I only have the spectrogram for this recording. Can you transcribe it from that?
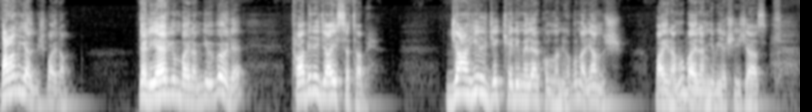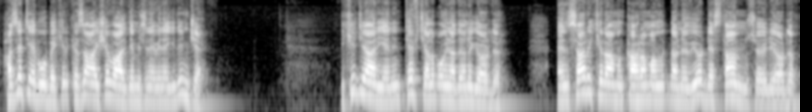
Bana mı gelmiş bayram? Deliye her gün bayram gibi böyle tabiri caizse tabi. Cahilce kelimeler kullanıyor. Bunlar yanlış. Bayramı bayram gibi yaşayacağız. Hazreti Ebu Bekir kızı Ayşe validemizin evine gidince iki cariyenin tef çalıp oynadığını gördü. Ensar-ı kiramın kahramanlıklarını övüyor, destan söylüyordu.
